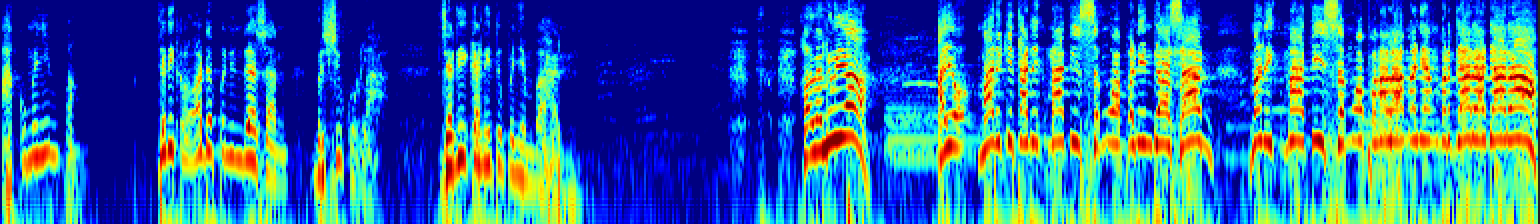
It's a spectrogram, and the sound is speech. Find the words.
aku menyimpang. Jadi kalau ada penindasan, bersyukurlah. Jadikan itu penyembahan. Haleluya. Ayo mari kita nikmati semua penindasan, menikmati semua pengalaman yang berdarah-darah,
